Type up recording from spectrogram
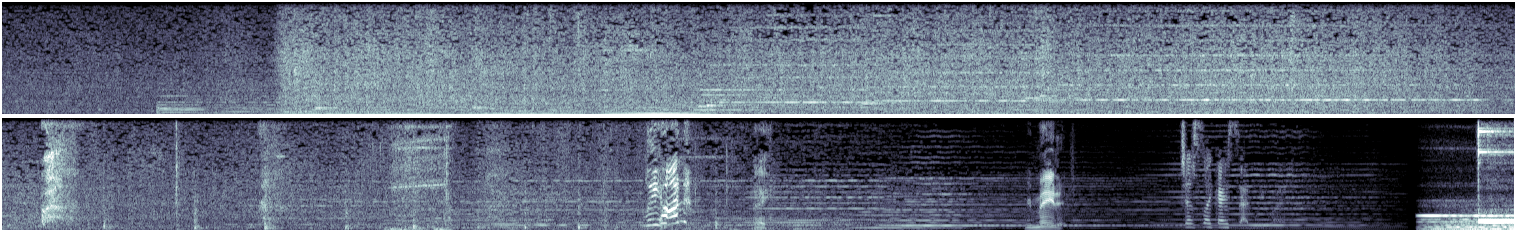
We made it. Just like I said we would.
